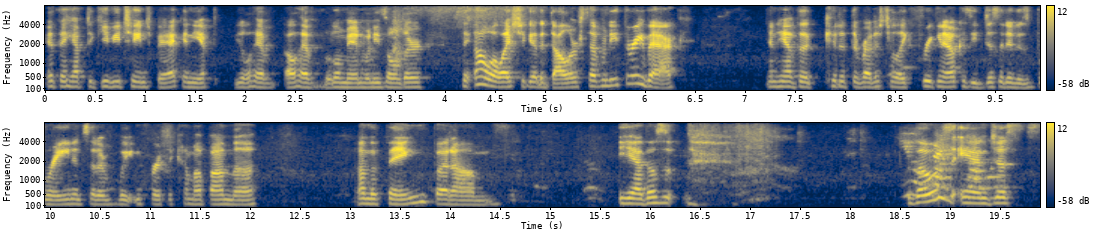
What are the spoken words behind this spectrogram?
if they have to give you change back and you have to, you'll have I'll have little man when he's older say, oh well I should get a dollar seventy three back. And have the kid at the register like freaking out because he does it in his brain instead of waiting for it to come up on the on the thing. But um yeah, those those and just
